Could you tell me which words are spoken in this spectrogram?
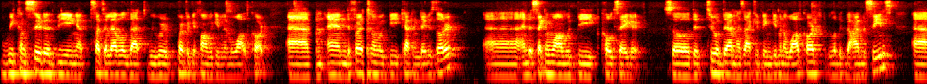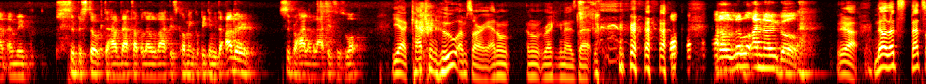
we considered being at such a level that we were perfectly fine with giving them a wild card. Um, and the first one would be Katrin Davidsdottir, uh, and the second one would be Cole Sager. So the two of them has actually been given a wild card a little bit behind the scenes, um, and we're super stoked to have that type of level of athletes coming competing with the other super high level athletes as well. Yeah, Katrin who? I'm sorry, I don't I don't recognize that. the little unknown girl. Yeah. No, that's that's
